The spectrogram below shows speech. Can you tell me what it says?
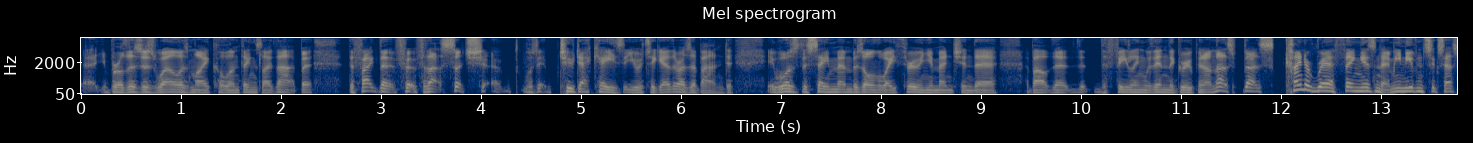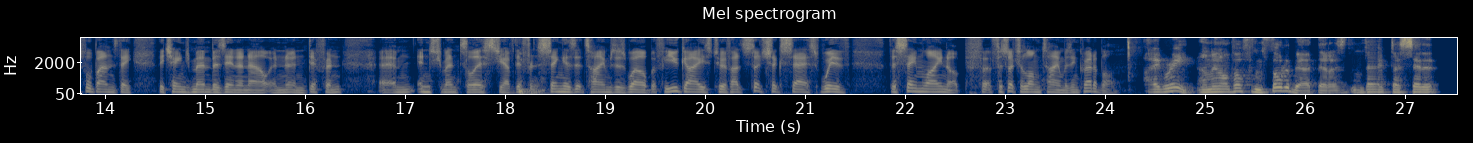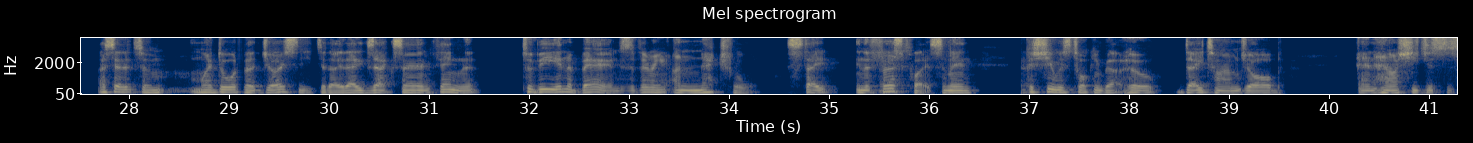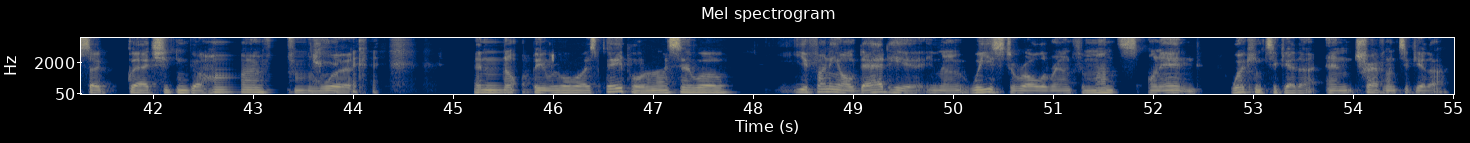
uh, your brothers as well as Michael, and things like that. But the fact that for, for that such uh, was it two decades that you were together as a band, it was the same members all the way through. And you mentioned there about the the, the feeling within the group, and that's that's kind of rare thing, isn't it? I mean, even successful bands they they change members in and out, and, and different um, instrumentalists. You have different singers at times as well. But for you guys to have had such success with the same lineup for, for such a long time was incredible. I agree. I mean, I've often thought about that. In fact, I said it. I said it to my daughter Josie today. That exact same thing. That to be in a band is a very unnatural state in the first yes. place. I mean, because she was talking about her daytime job and how she just is so glad she can go home from work and not be with all those people. And I said, well, your funny old dad here, you know, we used to roll around for months on end working together and traveling together.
